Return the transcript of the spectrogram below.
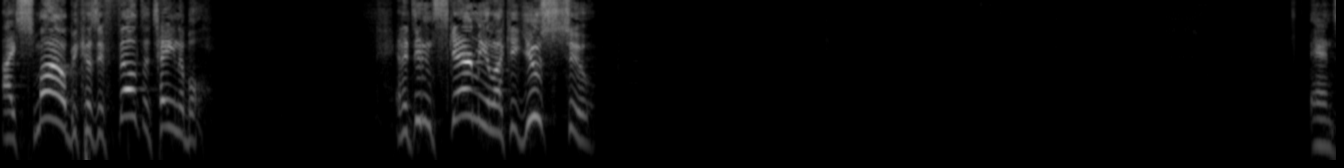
I smiled because it felt attainable and it didn't scare me like it used to. And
